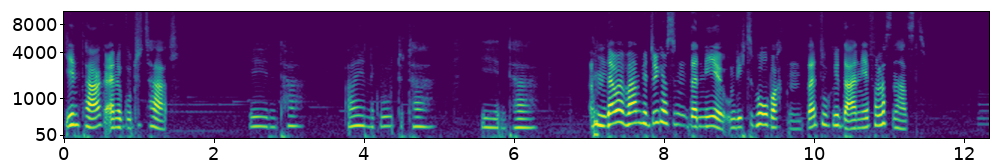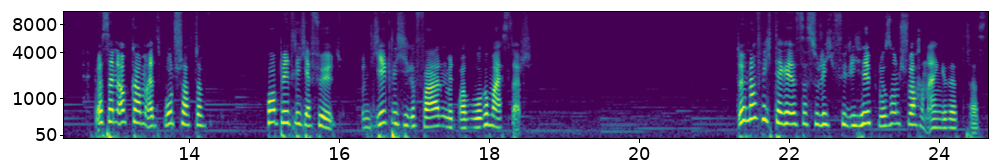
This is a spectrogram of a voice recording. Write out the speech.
Jeden Tag eine gute Tat. Jeden Tag eine gute Tat. Jeden Tag. Dabei waren wir durchaus in der Nähe, um dich zu beobachten, seit du Redania verlassen hast. Du hast deine Aufgaben als Botschafter vorbildlich erfüllt und jegliche Gefahren mit Bravour gemeistert. Doch noch wichtiger ist, dass du dich für die Hilflosen und Schwachen eingesetzt hast,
